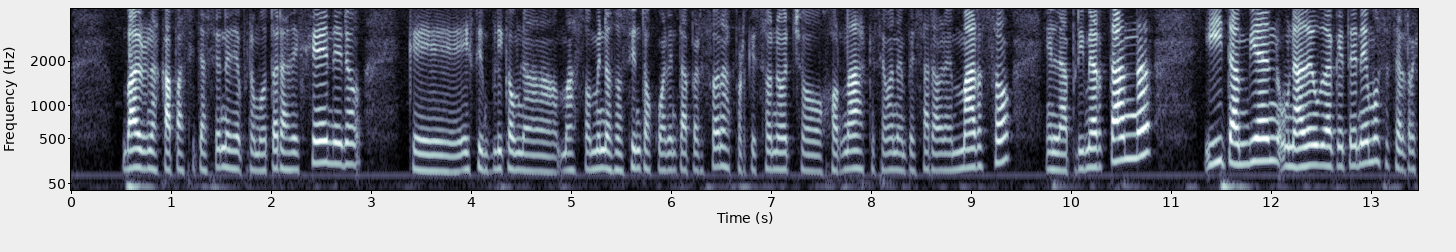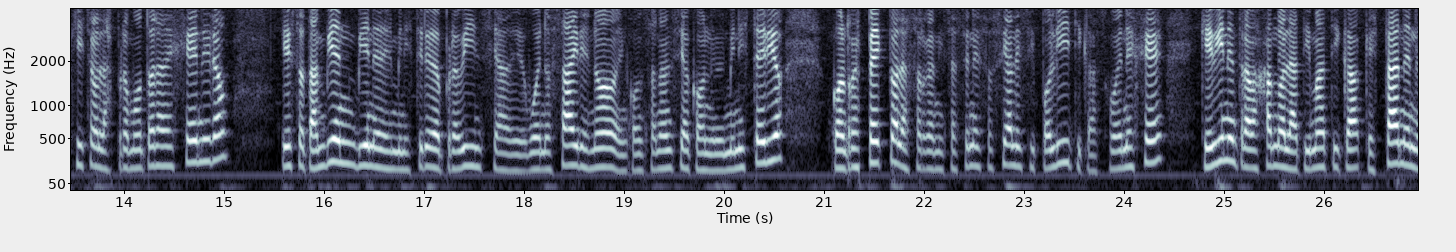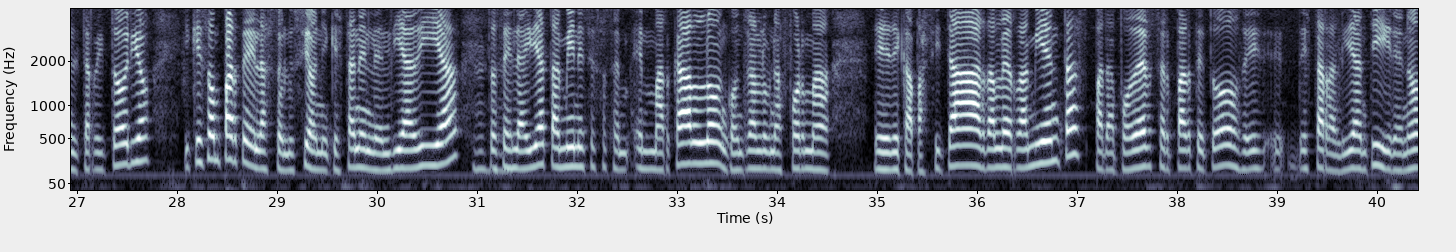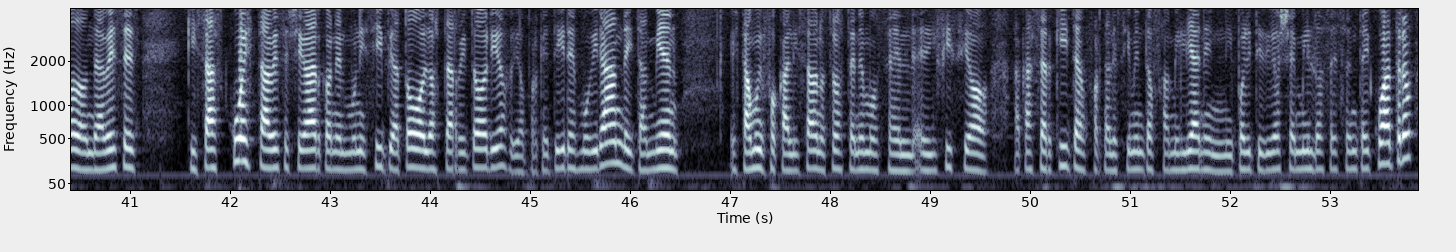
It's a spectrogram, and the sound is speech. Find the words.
Va a haber unas capacitaciones de promotoras de género, que eso implica una más o menos 240 personas porque son ocho jornadas que se van a empezar ahora en marzo en la primer tanda y también una deuda que tenemos es el registro de las promotoras de género que eso también viene del Ministerio de Provincia de Buenos Aires, ¿no? en consonancia con el Ministerio, con respecto a las organizaciones sociales y políticas, ONG, que vienen trabajando la temática, que están en el territorio y que son parte de la solución y que están en el día a día. Entonces la idea también es eso, enmarcarlo, encontrarle una forma eh, de capacitar, darle herramientas para poder ser parte todos de, de, esta realidad en Tigre, ¿no? donde a veces quizás cuesta a veces llegar con el municipio a todos los territorios, digo, porque Tigre es muy grande y también está muy focalizado. Nosotros tenemos el edificio acá cerquita en fortalecimiento familiar en Hipólito Yrigoyen 1264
